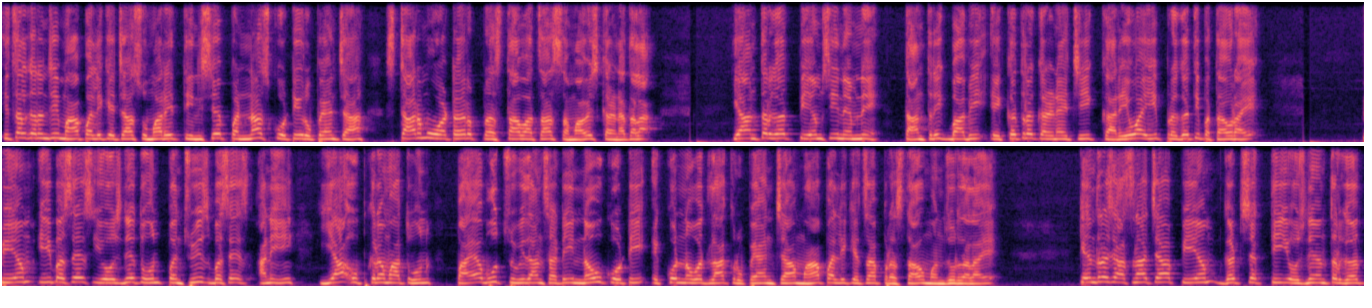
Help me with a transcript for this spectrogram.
इचलकरंजी महापालिकेच्या सुमारे तीनशे पन्नास कोटी रुपयांच्या स्टार्म वॉटर प्रस्तावाचा समावेश करण्यात आला. या अंतर्गत पीएमसी नेमने तांत्रिक बाबी एकत्र करण्याची कार्यवाही प्रगतीपथावर आहे. पीएम ई बसेस योजनेतून पंचवीस बसेस आणि या उपक्रमातून पायाभूत सुविधांसाठी नऊ कोटी एकोणनव्वद लाख रुपयांच्या महापालिकेचा प्रस्ताव मंजूर झाला आहे. केंद्र शासनाच्या पी एम गटशक्ती योजनेअंतर्गत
